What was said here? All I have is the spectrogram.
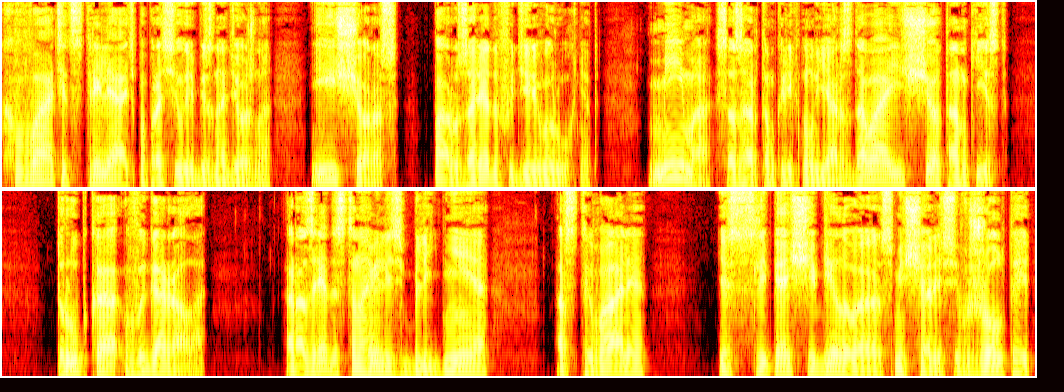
«Хватит стрелять!» — попросил я безнадежно. «И еще раз. Пару зарядов, и дерево рухнет». «Мимо!» — с азартом крикнул Ярс. «Давай еще, танкист!» Трубка выгорала. Разряды становились бледнее, остывали, из слепящей белого смещались в желтый,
